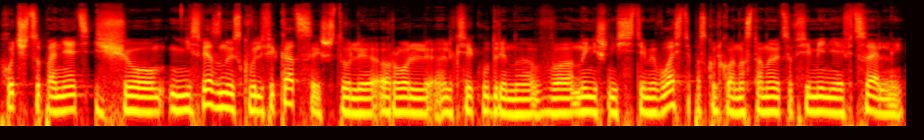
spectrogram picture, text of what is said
Хочется понять еще не связанную с квалификацией, что ли, роль Алексея Кудрина в нынешней системе власти, поскольку она становится все менее официальной.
